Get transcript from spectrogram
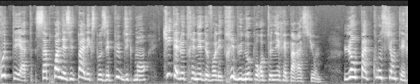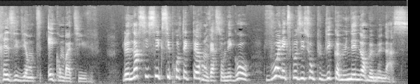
Coup de théâtre, sa proie n'hésite pas à l'exposer publiquement, quitte à le traîner devant les tribunaux pour obtenir réparation l'empate consciente et résiliente et combative. Le narcissique si protecteur envers son ego voit l'exposition publique comme une énorme menace.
